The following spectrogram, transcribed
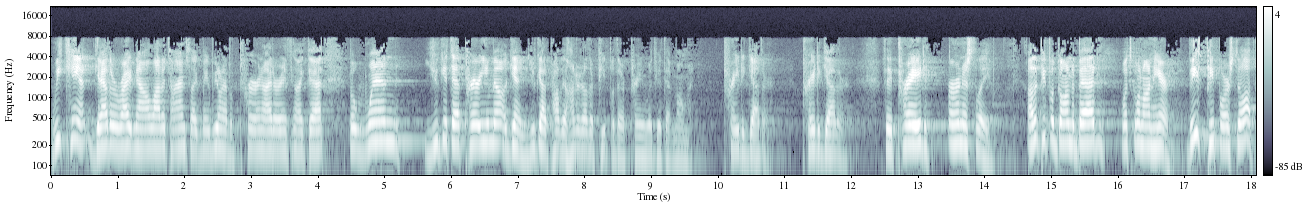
we can't gather right now a lot of times, like maybe we don't have a prayer night or anything like that. But when you get that prayer email, again, you've got probably 100 other people that are praying with you at that moment. Pray together. Pray together. They prayed earnestly. Other people have gone to bed. What's going on here? These people are still up.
